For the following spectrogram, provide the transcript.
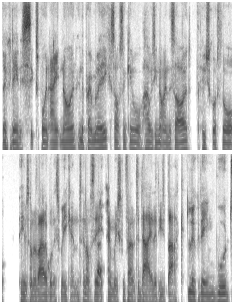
Luca Digne is 6.89 in the Premier League. So I was thinking, well, how is he not in the side? Who scored thought he was unavailable this weekend. And obviously, Emery's confirmed today that he's back. Luca Digne would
